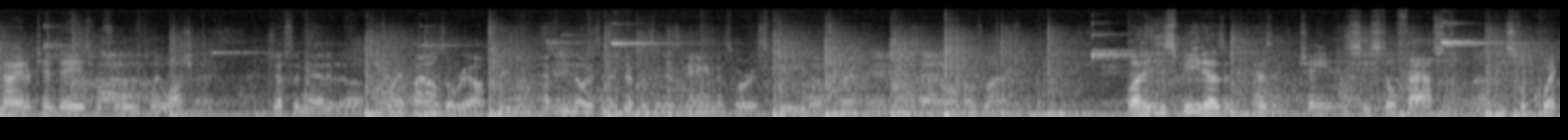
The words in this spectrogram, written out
nine or ten days before we play Washington. Justin added uh, 20 pounds over the offseason. Have you noticed any difference in his game as far as speed or strength or anything on those lines? Well, his speed hasn't hasn't changed. He's still fast. Uh, he's still quick.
